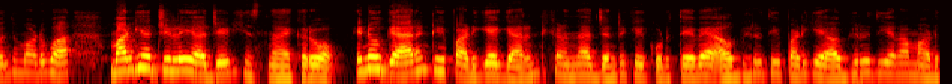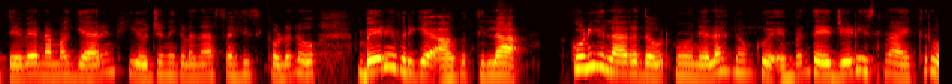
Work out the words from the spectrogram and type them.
ಒಂದು ಮಾಡುವ ಮಂಡ್ಯ ಜಿಲ್ಲೆಯ ಜೆಡಿಎಸ್ ನಾಯಕರು. ಇನ್ನು ಗ್ಯಾರಂಟಿ ಪಾಡಿಗೆ ಗ್ಯಾರಂಟಿಗಳನ್ನು ಜನರಿಗೆ ಕೊಡುತ್ತೇವೆ. ಅಭಿವೃದ್ಧಿ ಪಾಡಿಗೆ ಅಭಿವೃದ್ಧಿಯನ್ನು ಮಾಡುತ್ತೇವೆ. ನಮ್ಮ ಗ್ಯಾರಂಟಿ ಯೋಜನೆಗಳನ್ನು ಸಹಿಸಿಕೊಳ್ಳಲು ಬೇರೆಯವರಿಗೆ ಆಗುತ್ತಿಲ್ಲ. ಕುಣಿಯಲಾರದವರು ನೆಲ ಎಂಬಂತೆ ಜೆಡಿಎಸ್ ನಾಯಕರು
